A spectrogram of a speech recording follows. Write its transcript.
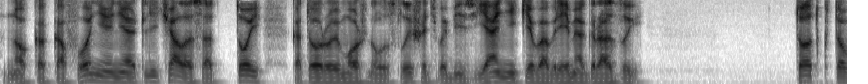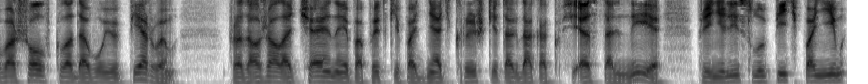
но какофония не отличалась от той, которую можно услышать в обезьяннике во время грозы. Тот, кто вошел в кладовую первым, продолжал отчаянные попытки поднять крышки, тогда как все остальные принялись лупить по ним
